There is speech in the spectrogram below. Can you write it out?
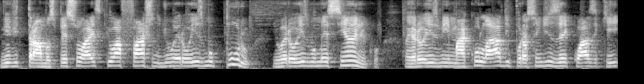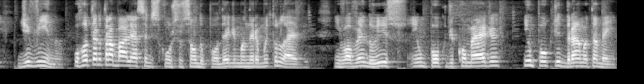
vive traumas pessoais que o afastam de um heroísmo puro, de um heroísmo messiânico, um heroísmo imaculado e, por assim dizer, quase que divino. O roteiro trabalha essa desconstrução do poder de maneira muito leve, envolvendo isso em um pouco de comédia e um pouco de drama também,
